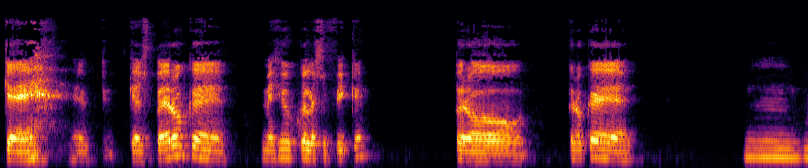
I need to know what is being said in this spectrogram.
que, que espero que México clasifique, pero creo que mmm,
